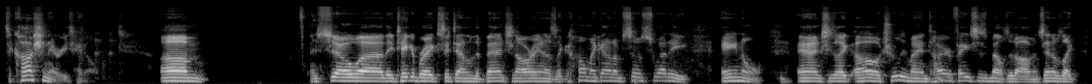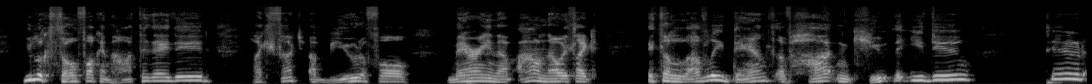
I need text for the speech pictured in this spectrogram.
It's a cautionary tale. Um and so uh, they take a break, sit down on the bench, and Ariana's like, "Oh my god, I'm so sweaty, anal," and she's like, "Oh, truly, my entire face is melted off." And Santa's like, "You look so fucking hot today, dude! Like such a beautiful marrying up. I don't know. It's like it's a lovely dance of hot and cute that you do, dude.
